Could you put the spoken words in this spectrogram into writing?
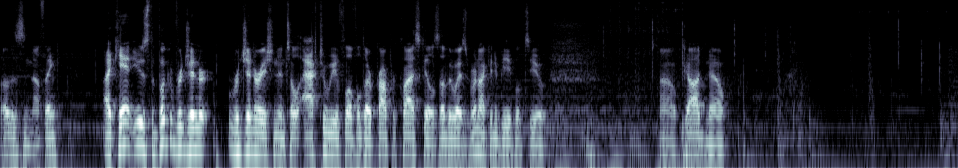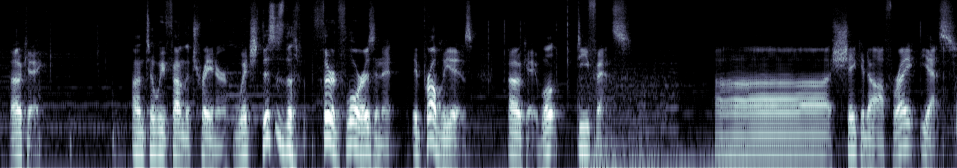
Oh, this is nothing. I can't use the Book of Regener Regeneration until after we've leveled our proper class skills, otherwise we're not going to be able to... Oh, god, no. Okay. Until we found the trainer, which, this is the third floor, isn't it? It probably is. Okay, well, defense. Uh, shake it off, right? Yes.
